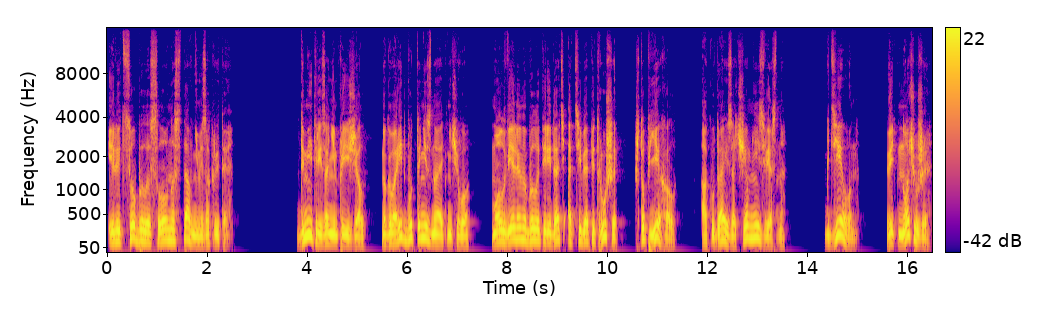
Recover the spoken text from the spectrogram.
и лицо было словно ставнями закрытое. Дмитрий за ним приезжал, но говорит, будто не знает ничего. Мол, велено было передать от тебя Петруше, чтоб ехал, а куда и зачем неизвестно. Где он? Ведь ночь уже».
